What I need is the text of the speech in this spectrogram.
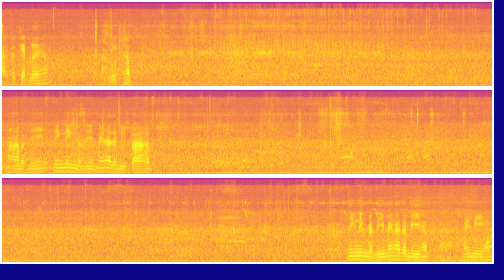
ขาดก็เก็บเลยครับหลุดครับ มาแบบนี้นิ่งๆ แบบนี้ไม่น่าจะมีปลาครับ นิ่งๆ แบบนี้ไม่น่าจะมีครับ ไม่มีครับ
